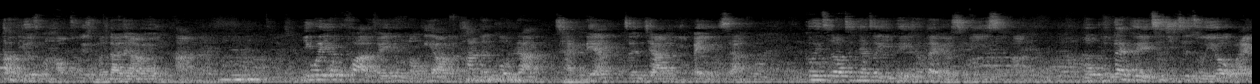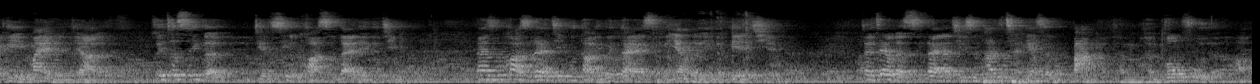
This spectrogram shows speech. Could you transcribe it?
到底有什么好处？为什么大家要用它呢？因为用化肥、用农药呢，它能够让产量增加一倍以上。各位知道增加这一倍以上代表什么意思吗？我不但可以自给自足，以后我还可以卖人家了。所以这是一个简直是一个跨时代的一个进步。但是跨时代的进步到底会带来什么样的一个变迁呢？在这样的时代呢，其实它的产量是很棒的，很很丰富的啊。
